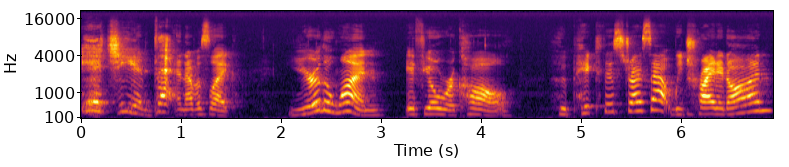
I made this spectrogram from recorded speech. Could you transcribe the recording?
itchy and that. And I was like, "You're the one, if you'll recall, who picked this dress out. We tried it on.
